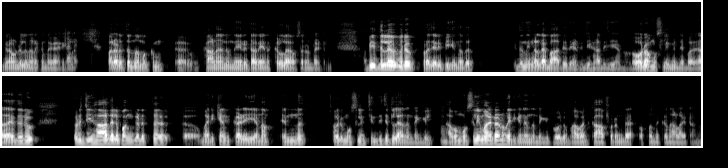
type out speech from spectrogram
ഗ്രൗണ്ടിൽ നടക്കുന്ന കാര്യങ്ങൾ പലയിടത്തും നമുക്കും കാണാനും നേരിട്ട് അറിയാനൊക്കെ ഉള്ള അവസരം ഉണ്ടായിട്ടുണ്ട്. അപ്പോൾ ഇതിൽ ഇവർ പ്രചരിപ്പിക്കുന്നത് ഇത് നിങ്ങളുടെ ബാധ്യതയാണ് ജിഹാദ് ചെയ്യാന്നുള്ളത്. ഓരോ മുസ്ലിമിന്റെ ബാധ്യത. അതായത് ഒരു ഒരു ജിഹാദിൽ പങ്കെടുത്ത് മരിക്കാൻ കഴിയണം എന്ന് ഒരു മുസ്ലിം ചിന്തിച്ചിട്ടില്ല എന്നുണ്ടെങ്കിൽ അവൻ മുസ്ലിം ആയിട്ടാണ് മരിക്കണമെന്നുണ്ടെങ്കിൽ പോലും അവൻ കാഫറിന്റെ ഒപ്പം നിൽക്കുന്ന ആളായിട്ടാണ്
